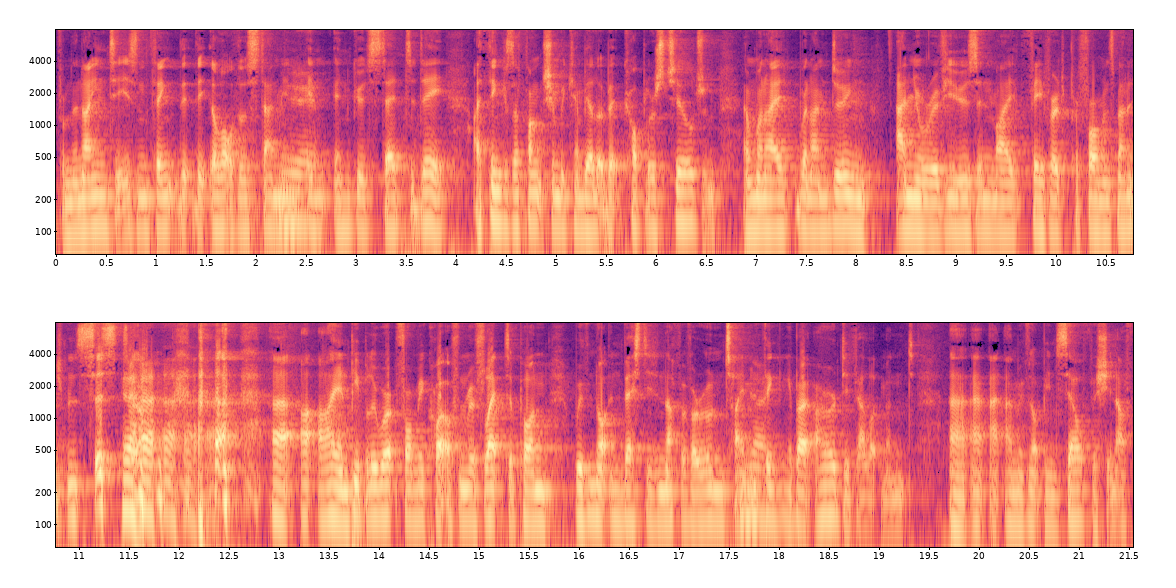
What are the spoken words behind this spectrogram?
from the nineties, and think that the, a lot of those stand me yeah. in, in good stead today. I think as a function we can be a little bit cobbler's children, and when I when I'm doing annual reviews in my favourite performance management system. uh, I and people who work for me quite often reflect upon we've not invested enough of our own time no. in thinking about our development. Uh, and we've not been selfish enough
